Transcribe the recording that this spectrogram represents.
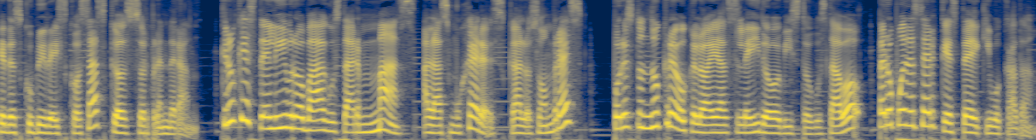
que descubriréis cosas que os sorprenderán. Creo que este libro va a gustar más a las mujeres que a los hombres. Por esto no creo que lo hayas leído o visto, Gustavo, pero puede ser que esté equivocada.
